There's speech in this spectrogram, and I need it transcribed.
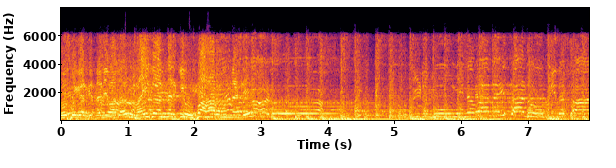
గోపి గారికి ధన్యవాదాలు. రైతులందరికీ ఉపహారం ఉందండి. fire.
